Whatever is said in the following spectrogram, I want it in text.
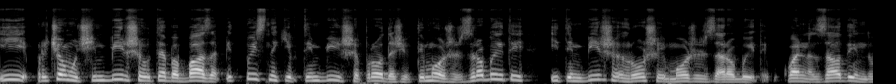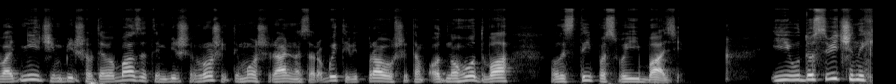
І причому, чим більше у тебе база підписників, тим більше продажів ти можеш зробити, і тим більше грошей можеш заробити. Буквально за один-два дні, чим більше у тебе база, тим більше грошей ти можеш реально заробити, відправивши там одного-два листи по своїй базі. І у досвідчених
